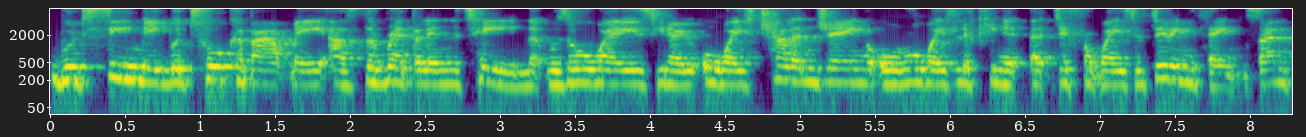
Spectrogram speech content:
would see me would talk about me as the rebel in the team that was always you know always challenging or always looking at, at different ways of doing things and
